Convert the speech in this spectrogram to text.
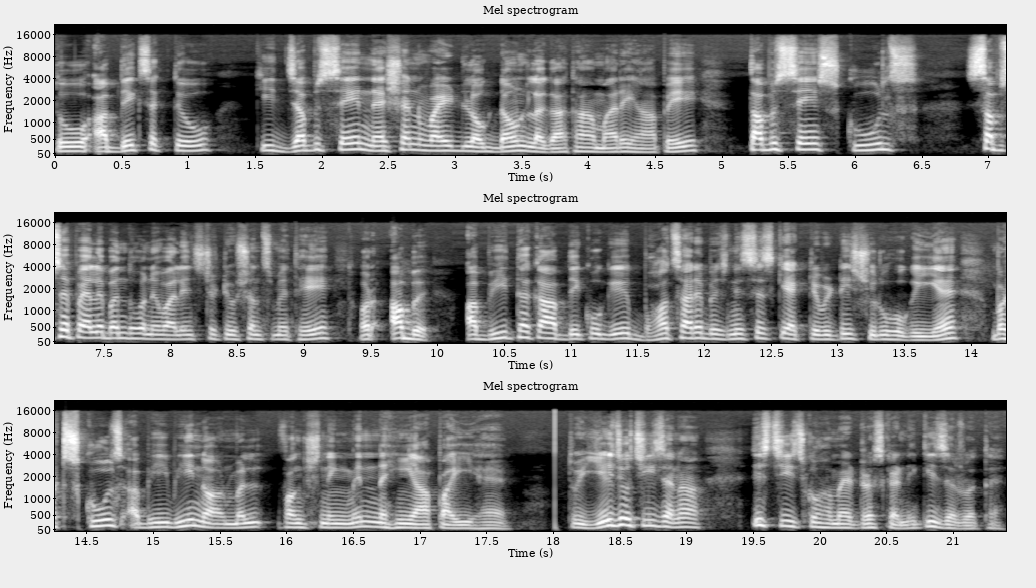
तो आप देख सकते हो कि जब से नेशन वाइड लॉकडाउन लगा था हमारे यहाँ पे, तब से स्कूल्स सबसे पहले बंद होने वाले इंस्टीट्यूशंस में थे और अब, अभी तक आप देखोगे बहुत सारे बिजनेसेस की एक्टिविटीज़ शुरू हो गई हैं बट स्कूल्स अभी भी नॉर्मल फंक्शनिंग में नहीं आ पाई है। तो ये जो चीज़ है ना, इस चीज़ को हमें एड्रेस करने की ज़रूरत है।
